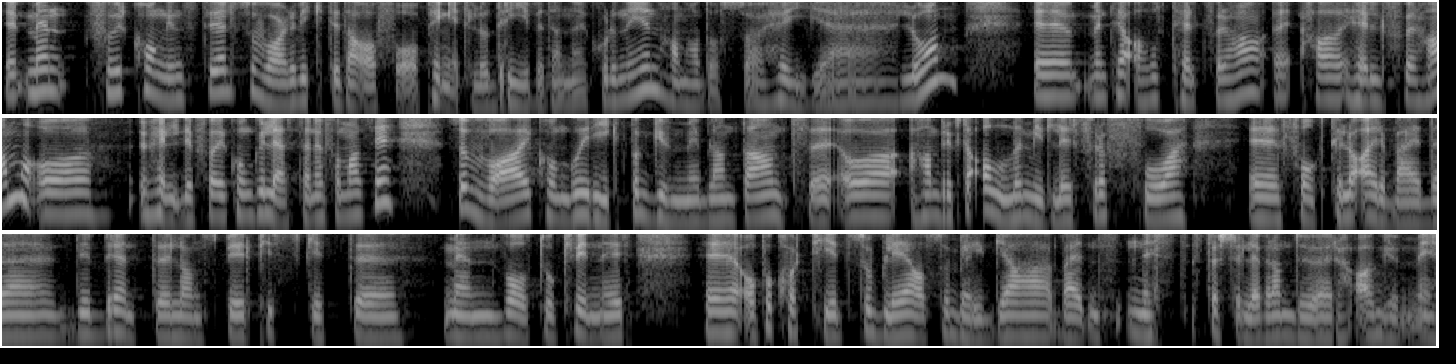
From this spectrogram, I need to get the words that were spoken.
Eh, men for kongens del så var det viktig da å få penger til å drive denne kolonien. Han hadde også høye lån. Eh, men til alt eh, hell for ham, og uheldig for kongoleserne, får man si, så var Kongo rikt på gummi, bl.a. Og han brukte alle midler for å få folk til å arbeide. De brente landsbyer, pisket menn voldtok kvinner. Og på kort tid så ble altså Belgia verdens nest største leverandør av gummi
